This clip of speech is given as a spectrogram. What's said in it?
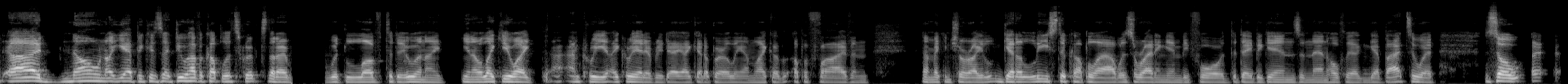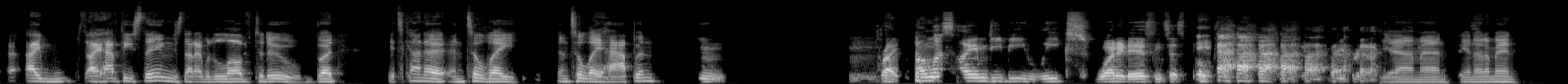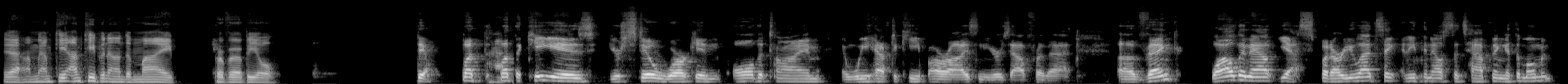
Uh, no, not yet, because I do have a couple of scripts that I would love to do, and I, you know, like you, I, I'm create, I create every day. I get up early. I'm like up at five, and I'm making sure I get at least a couple hours writing in before the day begins, and then hopefully I can get back to it. So uh, I, I have these things that I would love to do, but it's kind of until they, until they happen. Mm. Mm. Right. Unless IMDb leaks what it is and says Yeah, man. You know what I mean? Yeah, I'm I'm, keep, I'm keeping it under my proverbial Yeah. But but the key is you're still working all the time and we have to keep our eyes and ears out for that. Uh Venk, Wild 'N Out, yes, but are you allowed to say anything else that's happening at the moment?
